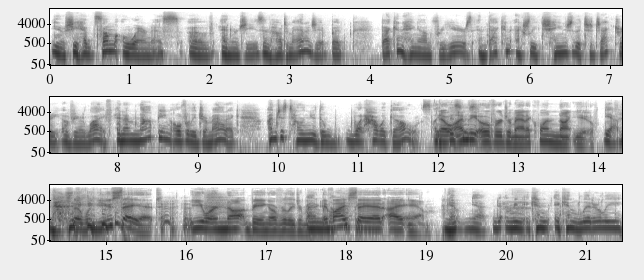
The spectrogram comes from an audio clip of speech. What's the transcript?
you know, she had some awareness of energies and how to manage it, but that can hang on for years and that can actually change the trajectory of your life. And I'm not being overly dramatic. I'm just telling you the what how it goes. Like no, I'm is- the over dramatic one, not you. Yeah. so when you say it, you are not being overly dramatic. I'm if I say it, I am. Yeah, yeah. I mean, it can it can literally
